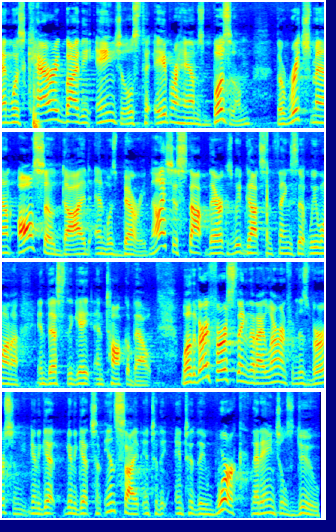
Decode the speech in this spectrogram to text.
and was carried by the angels to Abraham's bosom. The rich man also died and was buried. Now, let's just stop there because we've got some things that we want to investigate and talk about. Well, the very first thing that I learned from this verse, and you're going to get, some insight into the, into the work that angels do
